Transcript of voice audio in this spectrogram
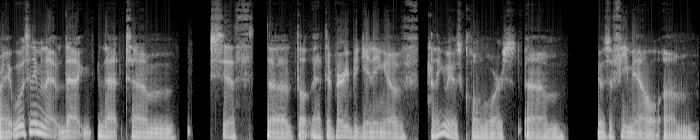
right? What was the name of that that that um, Sith? The, the at the very beginning of I think it was Clone Wars. Um, it was a female um,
